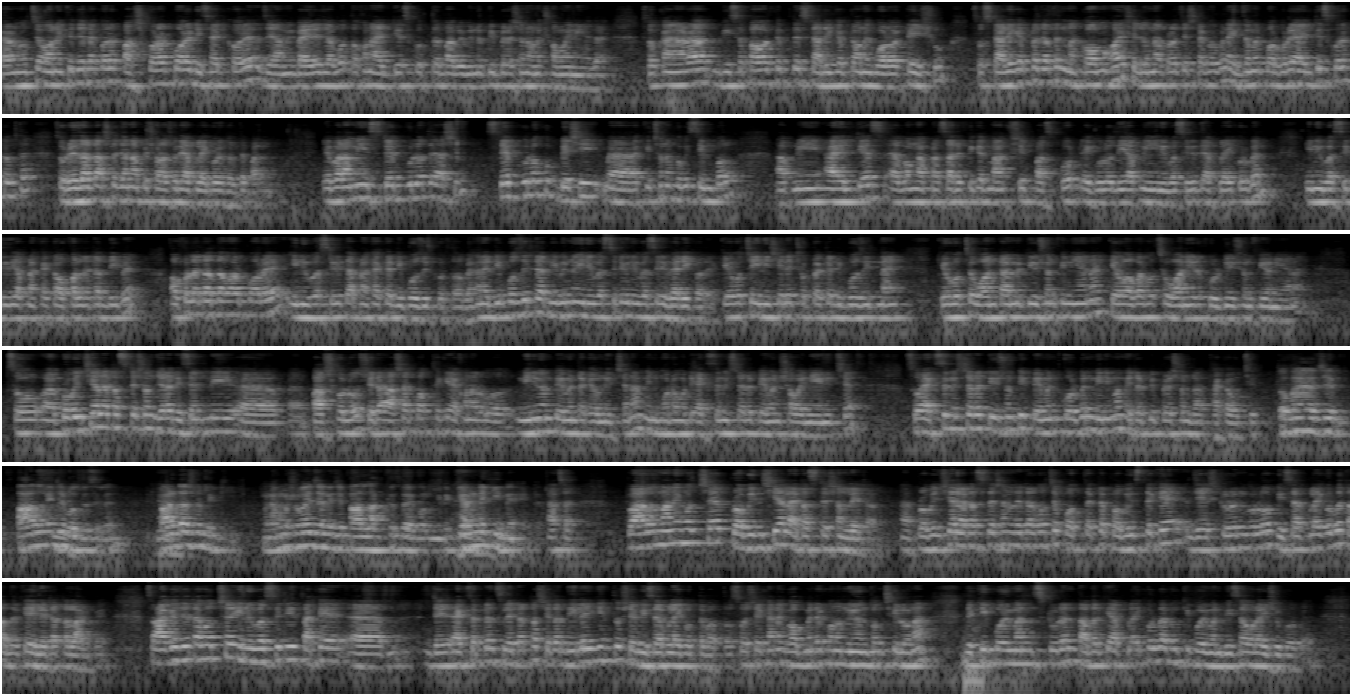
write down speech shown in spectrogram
কারণ হচ্ছে অনেকে যেটা করে পাস করার পরে ডিসাইড করে যে আমি বাইরে যাব, তখন আইটিএস করতে বা বিভিন্ন প্রিপারেশন অনেক সময় নিয়ে যায়। সো কানাডা ভিসা পাওয়ার ক্ষেত্রে স্টাডি গ্যাপটা অনেক বড় একটা ইস্যু সো স্টাডি গ্যাপটা যাতে না কম হয়, সেজন্য আপনারা চেষ্টা করবেন এক্সামের পরপরই আইটিএস করে ফেলতে। সো রেজাল্ট আসলে যেন আপনি সরাসরি অ্যাপ্লাই করে ফেলতে পারেন। এবার আমি স্টেপগুলোতে আসি। স্টেপগুলো খুব বেশি কিছু না, খুবই সিম্পল আপনি আইএলটিএস এবং আপনার সার্টিফিকেট মার্কশিট পাসপোর্ট এগুলো দিয়ে আপনি ইউনিভার্সিটিতে অ্যাপ্লাই করবেন। ইউনিভার্সিটি দিয়ে আপনাকে একটা অফার লেটার দিবে। অফার লেটার দেওয়ার পরে ইউনিভার্সিটিতে আপনাকে একটা ডিপোজিট করতে হবে। এখানে ডিপোজিটটা বিভিন্ন ইউনিভার্সিটি ইউনিভার্সিটি ভ্যারি করে। কেউ হচ্ছে ইনিশিয়ালি ছোট্ট একটা ডিপোজিট নেয় কেউ হচ্ছে ওয়ান টার্মের টিউশন ফি নিয়ে নেয় কেউ আবার হচ্ছে ওয়ান ইয়ার ফুল টিউশন ফিও নিয়ে নেয়। সো প্রভিন্সিয়াল একটা স্টেশন যেটা রিসেন্টলি পাস হলো সেটা আসার পর থেকে এখন আর মিনিমাম পেমেন্টটা কেউ নিচ্ছে না। মোটামুটি এক সেমিস্টারের পেমেন্ট সবাই নিয়ে নিচ্ছে। সো এক সেমিস্টারের টিউশন ফি পেমেন্ট করবেন মিনিমাম এটার প্রিপারেশন থাকা উচিত। তো ভাইয়া যে পাল নিয়ে যে বলতেছিলেন পালটা আসলে কি? মানে আমরা সবাই জানি যে পাল লাগতেছে এখন কেমনে কি এটা। আচ্ছা পাল মানে হচ্ছে provincial attestation letter provincial attestation letter হচ্ছে প্রত্যেকটা প্রভিন্স থেকে যে স্টুডেন্টগুলো ভিসা অ্যাপ্লাই করবে তাদেরকে এই লেটারটা লাগবে। তো আগে যেটা হচ্ছে ইউনিভার্সিটি তাকে যে অ্যাকসেপ্টেন্স লেটারটা সেটা দিলেই কিন্তু সে ভিসা অ্যাপ্লাই করতে পারতো। সো সেখানে গভর্নমেন্টের কোনো নিয়ন্ত্রণ ছিল না যে কি পরিমাণ স্টুডেন্ট তাদেরকে অ্যাপ্লাই করবে এবং কি পরিমাণ ভিসা ওরা ইস্যু করবে।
